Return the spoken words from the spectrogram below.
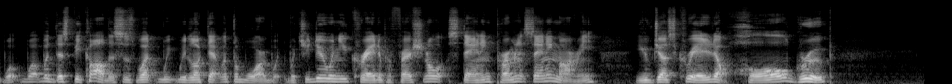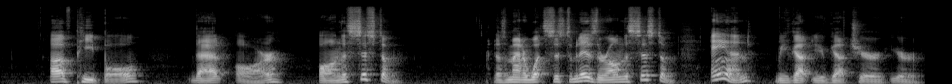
What, what would this be called? This is what we, we looked at with the war. What, what you do when you create a professional standing, permanent standing army You've just created a whole group of people that are on the system. It doesn't matter what system it is, they're on the system. And we've got you've got your your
